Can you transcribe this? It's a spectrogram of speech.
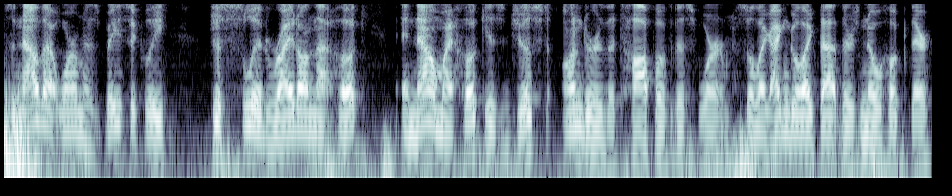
So now that worm is basically just slid right on that hook and now my hook is just under the top of this worm. So like I can go like that, there's no hook there.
